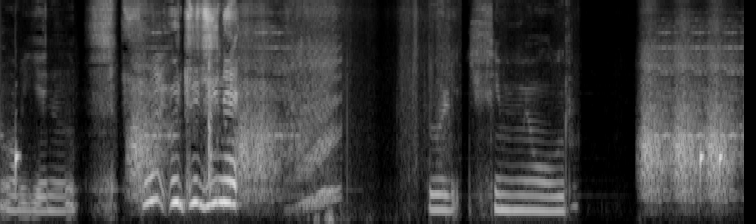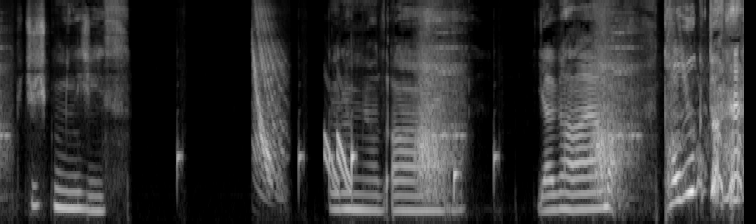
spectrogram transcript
Abi gelin. Son ütücü ne? Böyle isim mi olur? Küçücük miniciyiz. Göremiyoruz. Aa. Yakalayama. Tavuk döner.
